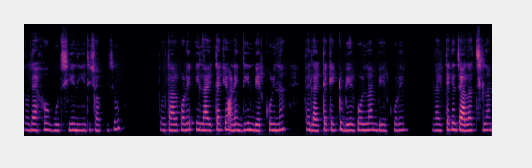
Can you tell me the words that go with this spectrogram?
তো দেখো গুছিয়ে নিয়েছি সব কিছু তো তারপরে এই লাইটটাকে অনেক দিন বের করি না, তাই লাইটটাকে একটু বের করলাম, বের করে লাইটটাকে জ্বালাচ্ছিলাম।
